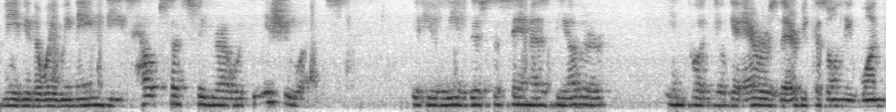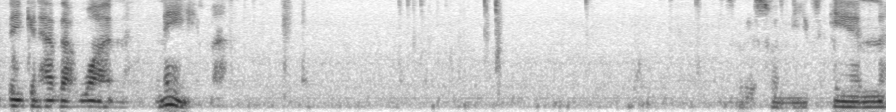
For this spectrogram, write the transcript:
maybe the way we name these helps us figure out what the issue was. If you leave this the same as the other input, you'll get errors there because only one thing can have that one name. So this one needs in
